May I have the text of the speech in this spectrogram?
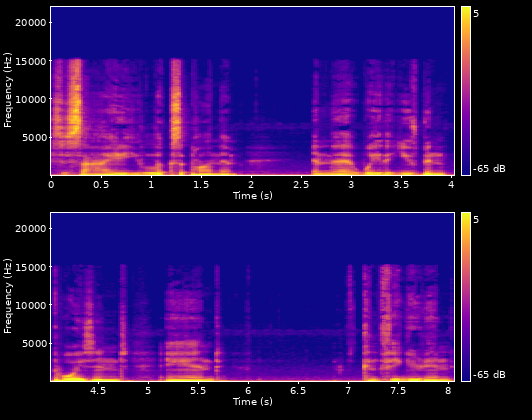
society looks upon them and the way that you've been poisoned and configured and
